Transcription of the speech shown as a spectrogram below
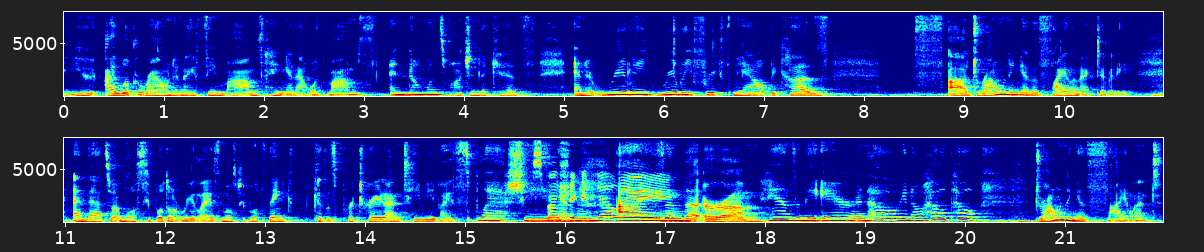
you I look around and I see moms hanging out with moms and no one's watching the kids. And it really really freaks me out because uh, drowning is a silent activity, and that's what most people don't realize. Most people think because it's portrayed on TV by splashing, splashing and, and yelling, eyes in the or um, hands in the air, and oh, you know, help, help. Drowning is silent,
